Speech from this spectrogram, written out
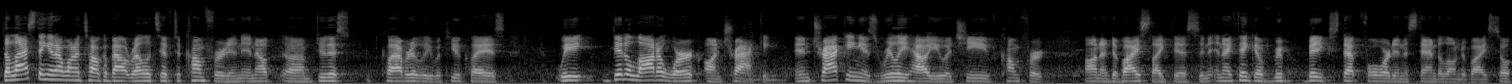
The last thing that I want to talk about relative to comfort, and, and I'll um, do this collaboratively with you, Clay, is we did a lot of work on tracking. And tracking is really how you achieve comfort on a device like this. And, and I think a big step forward in a standalone device. So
